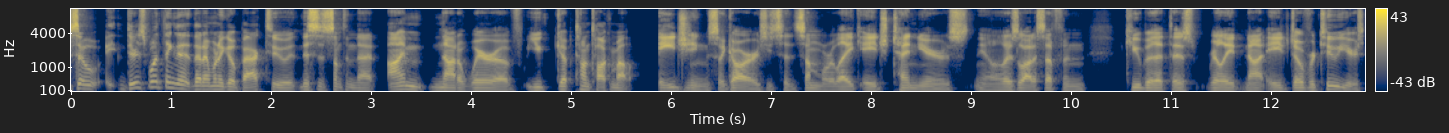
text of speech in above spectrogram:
so eh, there's one thing that, that I want to go back to. This is something that I'm not aware of. You kept on talking about aging cigars. You said some were like aged 10 years. You know, there's a lot of stuff in Cuba that is really not aged over two years.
